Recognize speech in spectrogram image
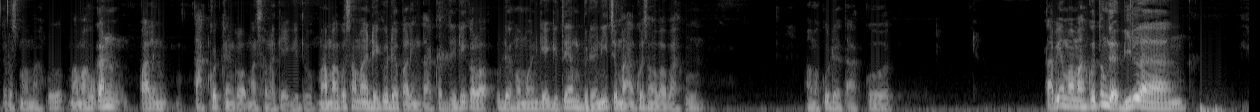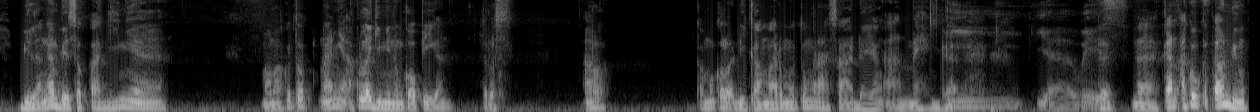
Terus mamaku, mamaku kan paling takut kan kalau masalah kayak gitu. Mamaku sama adekku udah paling takut. Jadi kalau udah ngomongin kayak gitu yang berani cuma aku sama papaku. Mamaku udah takut. Tapi mamaku tuh nggak bilang. Bilangnya besok paginya. Mamaku tuh nanya, aku lagi minum kopi kan. Terus, Al, kamu kalau di kamarmu tuh ngerasa ada yang aneh nggak? Ya wis. Nah, kan aku ketahuan bingung.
